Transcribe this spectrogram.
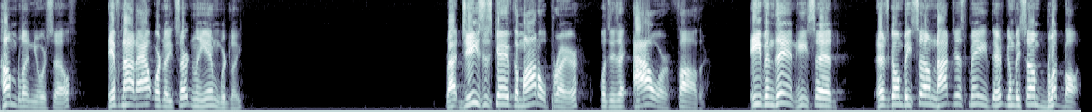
humbling yourself, if not outwardly, certainly inwardly. Right? Jesus gave the model prayer. What did he say? Our Father. Even then, he said, there's going to be some, not just me, there's going to be some blood bought.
